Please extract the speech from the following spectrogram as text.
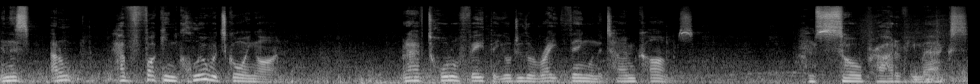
In this, I don't have a fucking clue what's going on. But I have total faith that you'll do the right thing when the time comes. I'm so proud of you, Max.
